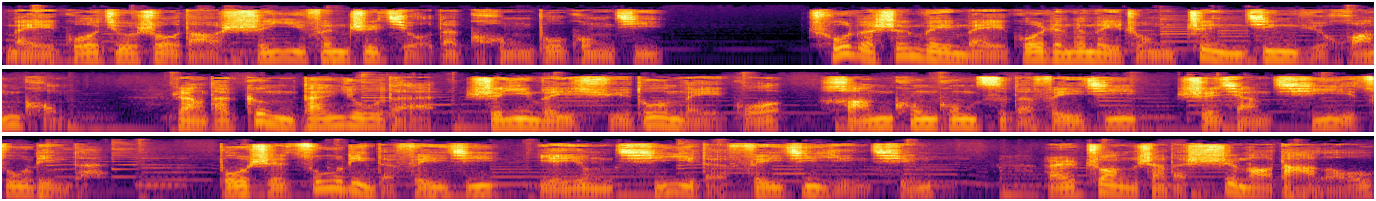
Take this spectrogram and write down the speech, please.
美国就受到十一分之九的恐怖攻击。除了身为美国人的那种震惊与惶恐。让他更担忧的是，因为许多美国航空公司的飞机是向奇异租赁的，不是租赁的飞机也用奇异的飞机引擎，而撞上的世贸大楼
